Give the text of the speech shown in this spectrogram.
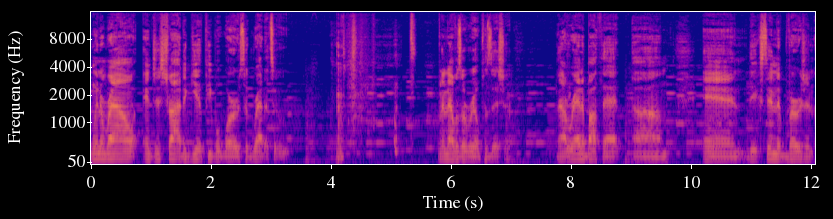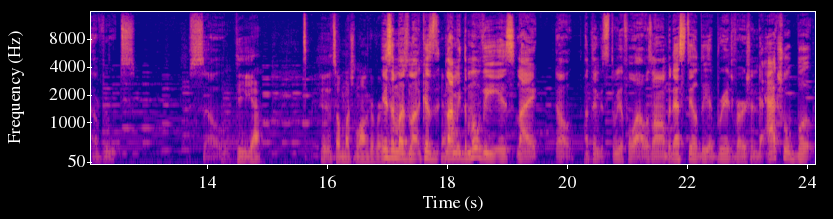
went around and just tried to give people words of gratitude. and that was a real position. And I read about that um, and the extended version of Roots. So The, yeah. It's a much longer version. it's a much longer, because Yeah. I mean the movie is like oh I think it's three or four hours long, but that's still the abridged version. The actual book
